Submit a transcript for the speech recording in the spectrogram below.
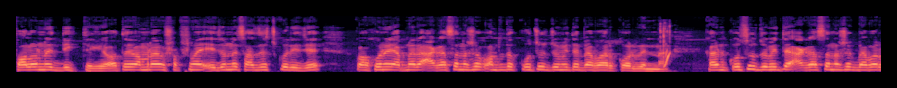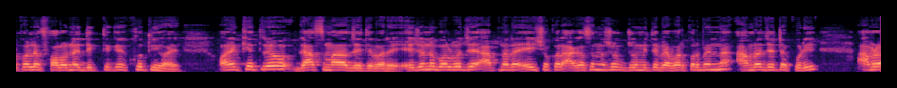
ফলনের দিক থেকে। অতএব আমরা সবসময় এই জন্য সাজেস্ট করি যে কখনোই আপনারা আগাছানাশক অন্তত কচুর জমিতে ব্যবহার করবেন না। কারণ কচুর জমিতে আগাছানাশক ব্যবহার করলে ফলনের দিক থেকে ক্ষতি হয়। অনেক ক্ষেত্রেও গাছ মারা যেতে পারে। এই জন্য বলব যে আপনারা এই সকল আগাছানাশক জমিতে ব্যবহার করবেন না। আমরা যেটা করি, আমরা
